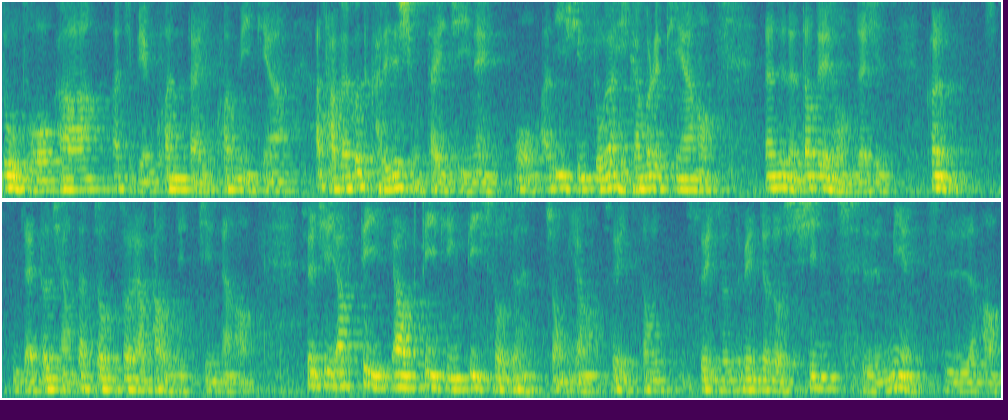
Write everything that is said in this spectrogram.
路途卡，啊一边宽带宽物件，啊头壳骨开始在想代志呢，哦啊一心多要耳根过来听哦，但是呢到底我们在是可能在都想在做做了较有认真的哦，所以其实要谛要谛听谛受是很重要，所以说所以说这边叫做心持念之哈，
